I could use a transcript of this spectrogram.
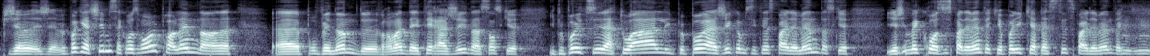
puis j'avais pas catché, mais ça cause vraiment un problème dans, euh, pour Venom de vraiment d'interagir dans le sens que il peut pas utiliser la toile, il peut pas agir comme si c'était Spider-Man parce que il a jamais croisé Spider-Man, fait qu'il a pas les capacités de Spider-Man. Fait que Mhm.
